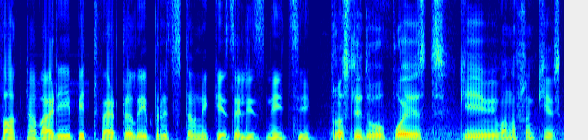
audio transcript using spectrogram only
Факт аварії підтвердили і представники залізниці. прослідував поїзд Київ-Івано-Франківськ.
